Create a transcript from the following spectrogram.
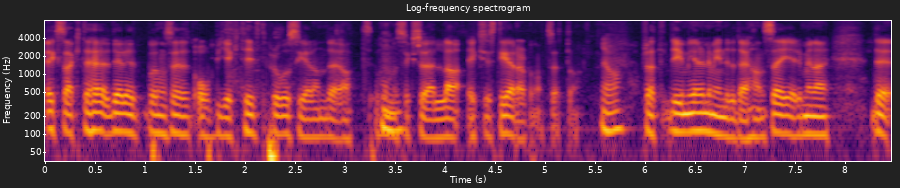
Exakt, det, här, det är på något sätt objektivt provocerande att mm. homosexuella mm. existerar på något sätt. Då. Ja. För att det är mer eller mindre det han säger. Jag menar, det,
